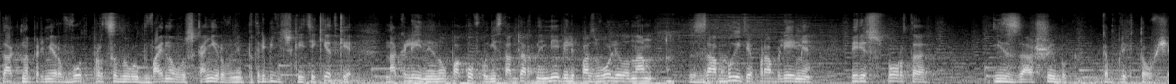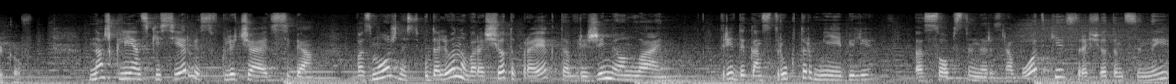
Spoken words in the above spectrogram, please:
Так, например, ввод процедуры двойного сканирования потребительской этикетки, наклеенной на упаковку нестандартной мебели, позволило нам забыть о проблеме переспорта из-за ошибок комплектовщиков. Наш клиентский сервис включает в себя возможность удаленного расчета проекта в режиме онлайн, 3D-конструктор мебели, собственной разработки с расчетом цены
